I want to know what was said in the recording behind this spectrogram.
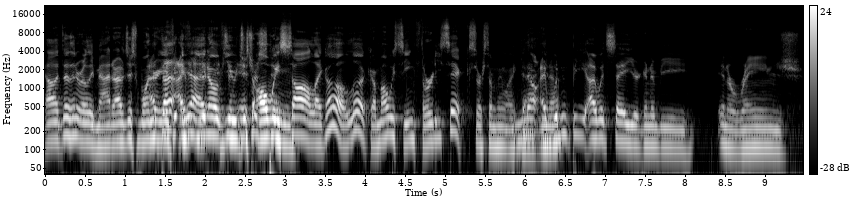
oh, it doesn't really matter. I was just wondering thought- if, if, yeah, you know if you just always saw like, oh look, I'm always seeing 36 or something like that. No, it know? wouldn't be. I would say you're going to be in a range,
